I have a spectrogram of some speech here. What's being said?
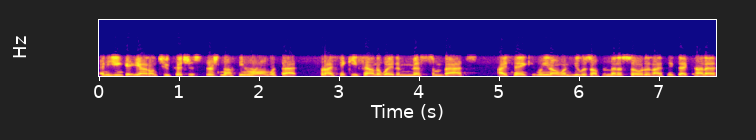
and he can get you out on two pitches. There's nothing wrong with that. But I think he found a way to miss some bats. I think, you know, when he was up in Minnesota, and I think that kind of,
